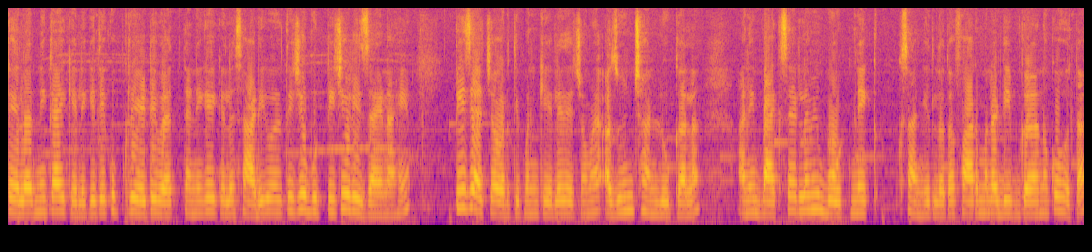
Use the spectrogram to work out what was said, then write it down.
टेलरनी काय केले की ते खूप क्रिएटिव्ह आहेत. त्यांनी काय केलं साडीवरती जी बुट्टीची डिझाईन आहे तीच याच्यावरती पण केले त्याच्यामुळे अजून छान लुक आला. आणि बॅक साईडला मी बोटनेक सांगितलं होतं फार मला डीप गळा नको होता.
